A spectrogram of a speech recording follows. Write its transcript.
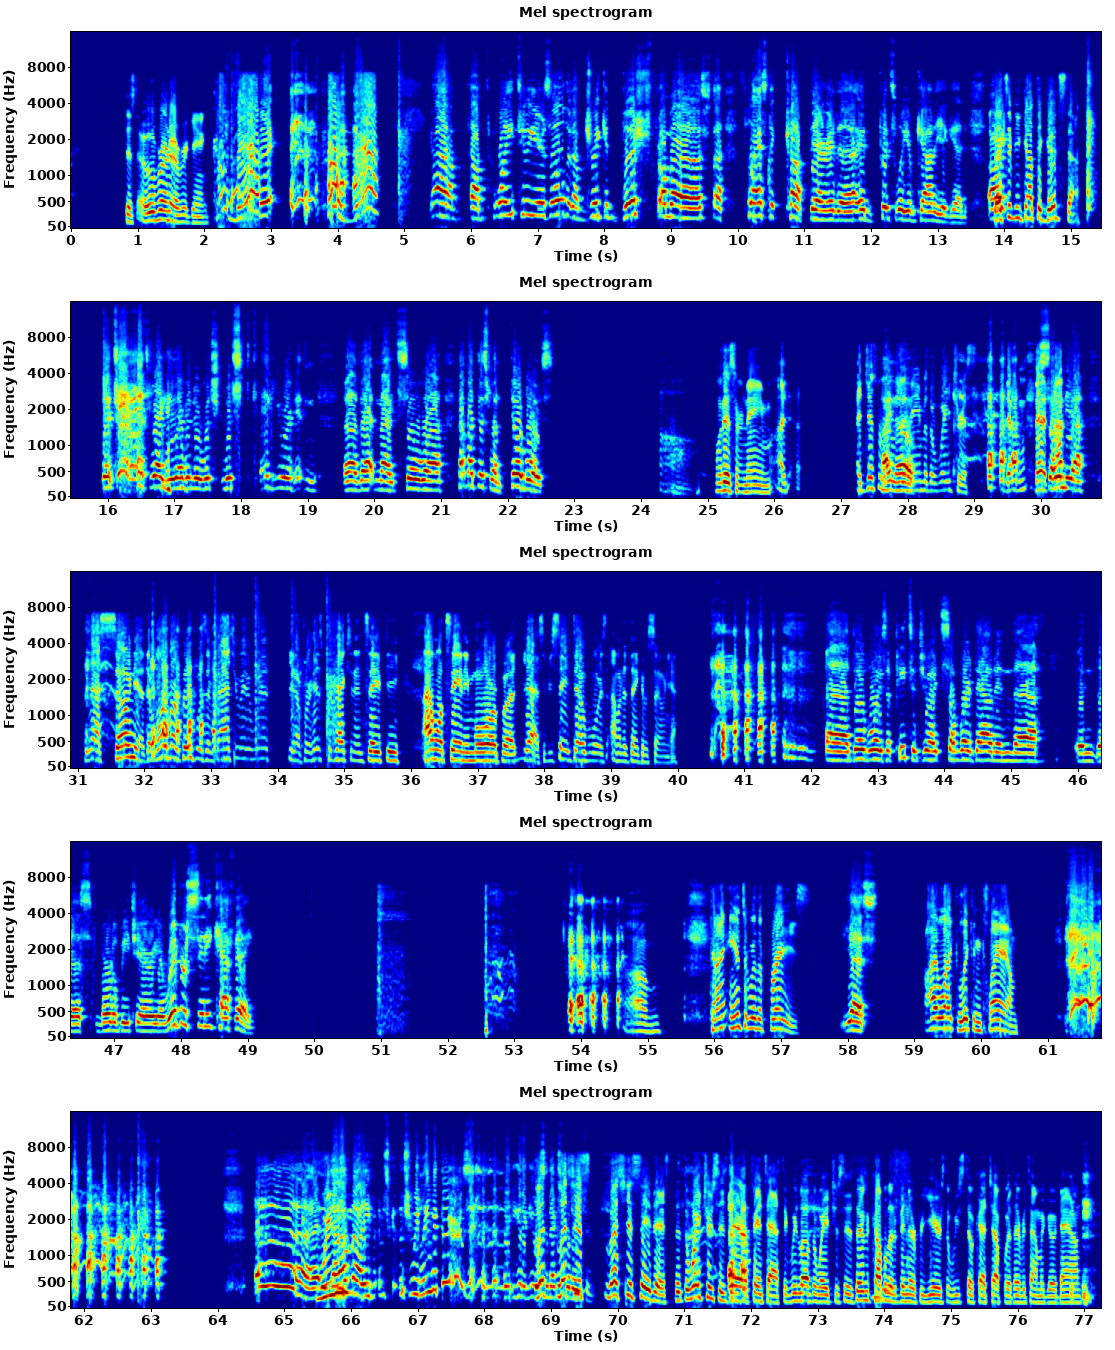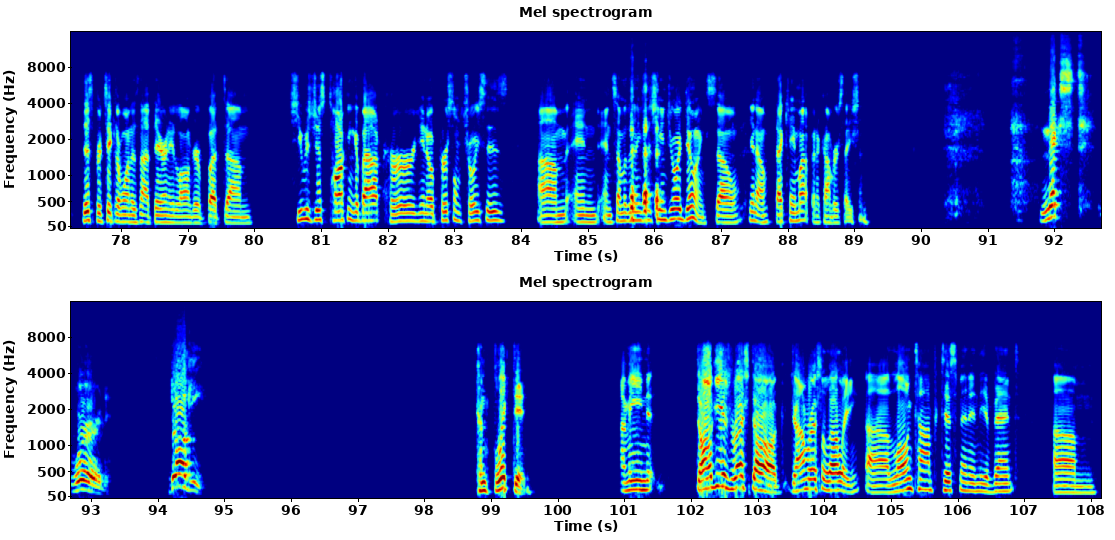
just over and over again. Cold beer. Cold beer. God, I'm, I'm 22 years old and I'm drinking Busch from a, a plastic cup there in uh, in Prince William County again. All that's right. if you got the good stuff. That's, that's right. You never knew which which keg you were hitting uh, that night. So uh, how about this one, Doughboys? Oh, what is her name? I I just remember the name of the waitress. That, that Sonia. I, yeah, Sonia. That one of our group was infatuated with you know, for his protection and safety. I won't say any more, but yes, if you say Doughboys, I'm going to think of Sonia. uh, Doughboys, a pizza joint somewhere down in the in the Myrtle Beach area. River City Cafe. Um, can I answer with a phrase? Yes. I like licking clam. Uh, we, I'm not even. Should we leave it there? Is that, you gonna give let, us an explanation? Let's just, let's just say this: that the waitresses there are fantastic. We love the waitresses. There's a couple that have been there for years that we still catch up with every time we go down. this particular one is not there any longer, but um, she was just talking about her, you know, personal choices um, and and some of the things that she enjoyed doing. So you know that came up in a conversation. Next word Doggy. Conflicted. I mean, Doggy is Rush Dog, John Rushalelli, uh, longtime participant in the event, um,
